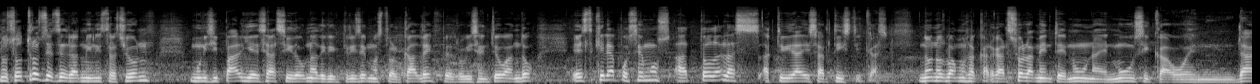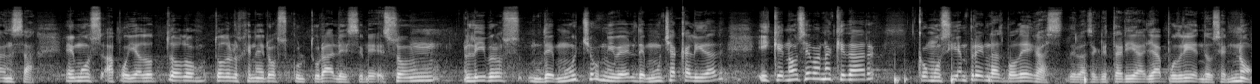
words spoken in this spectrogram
Nosotros desde la Administración Municipal, y esa ha sido una directriz de nuestro alcalde, Pedro Vicente Obando, es que le apostemos a todas las actividades artísticas. No nos vamos a cargar solamente en una, en música o en danza. Hemos apoyado todo, todos los géneros culturales. Eh, son libros de mucho nivel, de mucha calidad y que no se van a quedar como siempre en las bodegas de la Secretaría ya pudriéndose. No,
